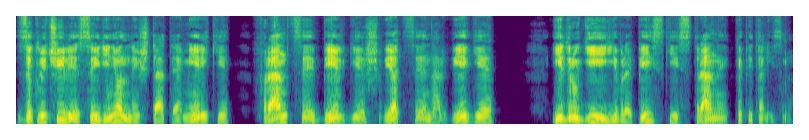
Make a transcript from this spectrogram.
заключили Соединенные Штаты Америки, Франция, Бельгия, Швеция, Норвегия и другие европейские страны капитализма.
